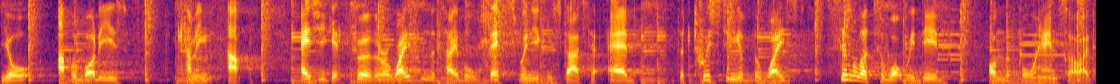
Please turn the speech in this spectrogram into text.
your upper body is coming up. As you get further away from the table, that's when you can start to add the twisting of the waist, similar to what we did on the forehand side.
